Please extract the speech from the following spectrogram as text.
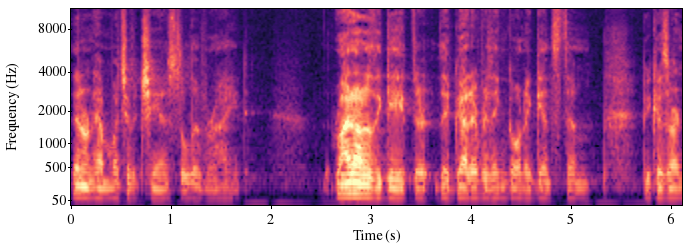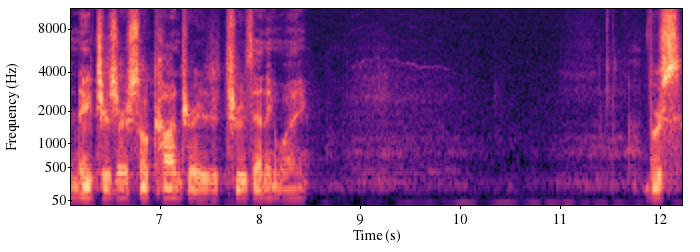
they don't have much of a chance to live right. Right out of the gate, they've got everything going against them because our natures are so contrary to truth anyway. Verse,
